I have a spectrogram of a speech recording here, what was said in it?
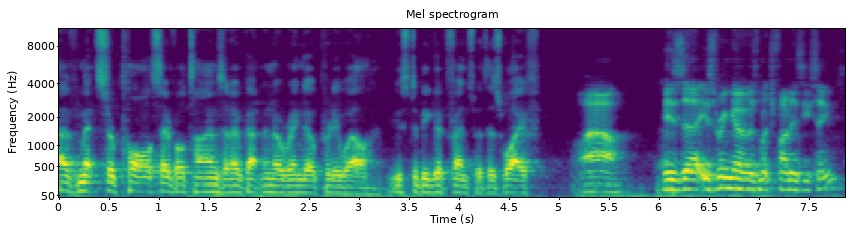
I've met Sir Paul several times, and I've gotten to know Ringo pretty well. Used to be good friends with his wife. Wow. Is uh, is Ringo as much fun as he seems?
